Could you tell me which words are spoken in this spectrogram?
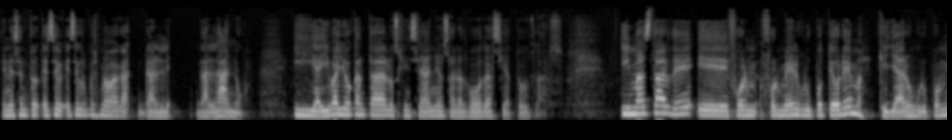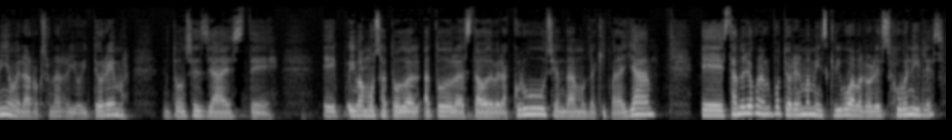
En ese, ese, ese grupo se llamaba Galano. Y ahí iba yo a cantar a los 15 años, a las bodas y a todos lados. Y más tarde eh, formé el grupo Teorema, que ya era un grupo mío, era Roxana Río y Teorema. Entonces ya este eh, íbamos a todo, a todo el estado de Veracruz y andábamos de aquí para allá. Eh, estando yo con el grupo Teorema me inscribo a valores juveniles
